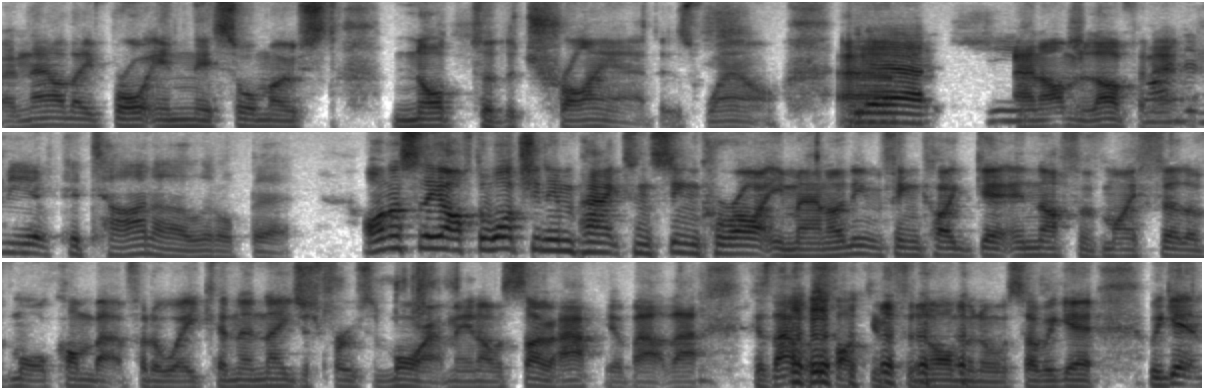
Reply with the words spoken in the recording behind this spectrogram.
And now they've brought in this almost nod to the triad as well. Um, yeah, she, and I'm loving reminded it. me of Katana a little bit. Honestly, after watching Impact and seeing Karate Man, I didn't think I'd get enough of my fill of Mortal Kombat for the week, and then they just threw some more at me, and I was so happy about that because that was fucking phenomenal. So we get we get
